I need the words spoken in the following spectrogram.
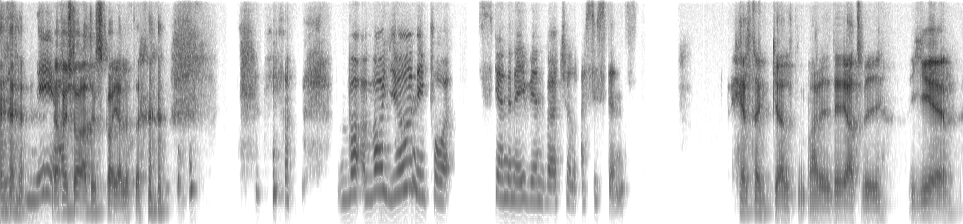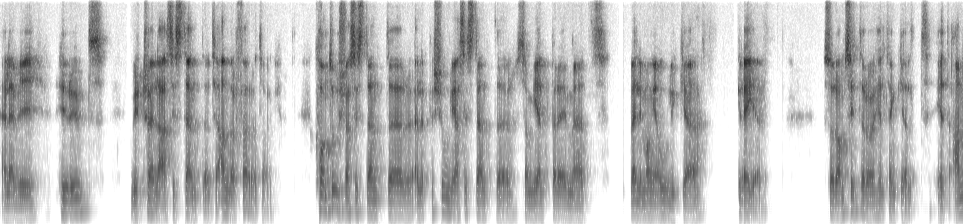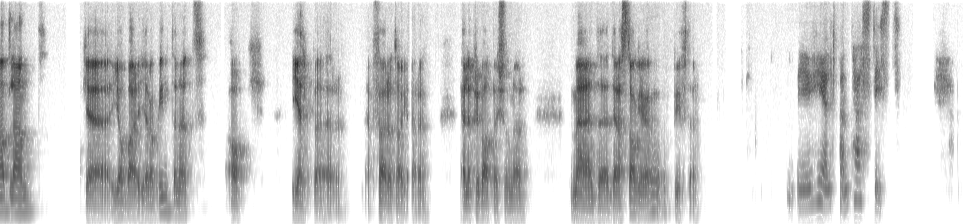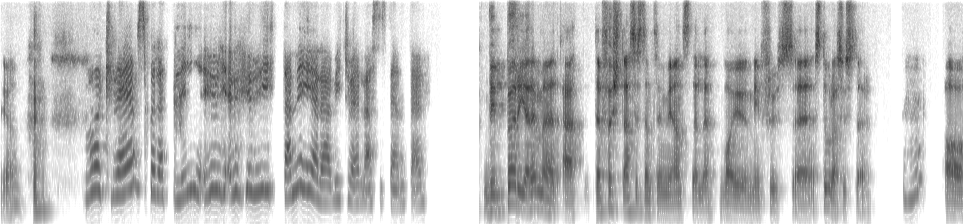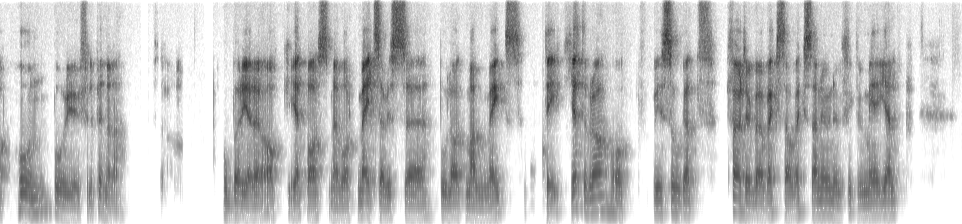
det Jag förstår att du skojar lite. Va, vad gör ni på Scandinavian Virtual Assistance? Helt enkelt, Marie, det är att vi ger, eller vi hyr ut virtuella assistenter till andra företag kontorsassistenter eller personliga assistenter som hjälper dig med väldigt många olika grejer. Så de sitter då helt enkelt i ett annat land och eh, jobbar genom internet och hjälper företagare eller privatpersoner med eh, deras dagliga uppgifter. Det är ju helt fantastiskt. Ja. Vad krävs för att bli, hur, eller hur hittar ni era virtuella assistenter? Vi började med att den första assistenten vi anställde var ju min frus eh, stora syster. Mm. Och hon bor ju i Filippinerna. hon började och hjälpa oss med vårt mate servicebolag eh, Malmö Mates. Det gick jättebra och vi såg att företaget började växa och växa nu. Nu fick vi mer hjälp.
